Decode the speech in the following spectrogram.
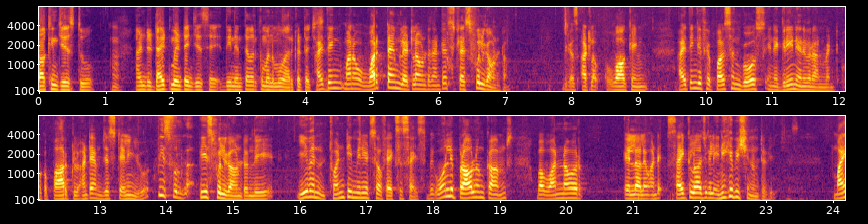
వాకింగ్ చేస్తూ అండ్ డైట్ మెయింటైన్ చేస్తే దీని ఎంతవరకు మనము అరికట్టచ్చు ఐ థింక్ మనం వర్క్ టైంలో ఎట్లా ఉంటుందంటే స్ట్రెస్ఫుల్గా ఉంటాం. బికాస్ అట్లా walking I think if a person goes in a green environment ఒక పార్క్లో అంటే ఐఎమ్ జస్ట్ టెలింగ్ యూ పీస్ఫుల్గా పీస్ఫుల్గా ఉంటుంది. Even twenty minutes of exercise only problem comes by one hour వెళ్ళాలి అంటే సైకలాజికల్ ఇన్హిబిషన్ ఉంటుంది.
